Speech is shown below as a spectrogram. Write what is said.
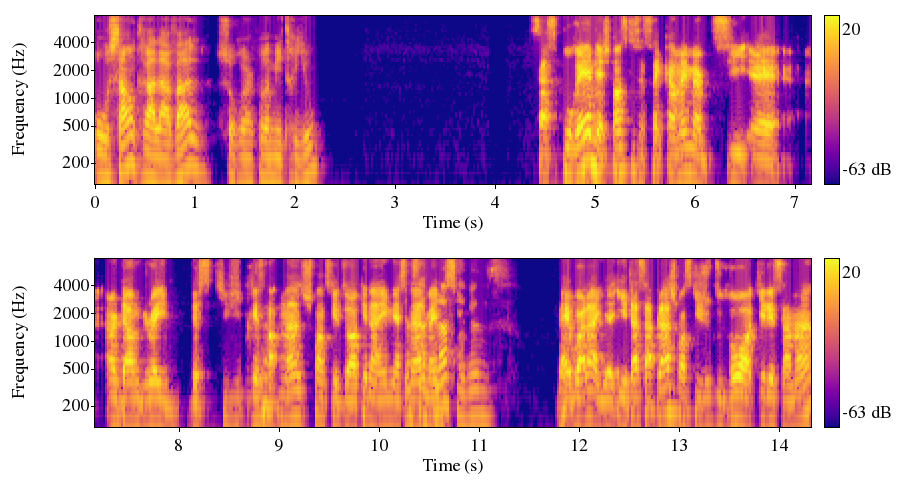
au centre à Laval, sur un premier trio. Ça se pourrait, mais je pense que ce serait quand même un petit euh, un downgrade de ce qu'il vit présentement. Je pense qu'il y a du hockey dans la Ligue nationale. Il a sa place, Evans. Ben voilà, il, est à sa place. Je pense qu'il joue du gros hockey récemment.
